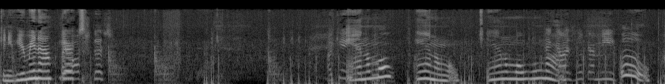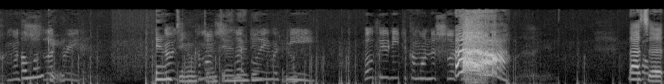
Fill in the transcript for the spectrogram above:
Can you hear me now, Hey, Jax? watch this. I can't hear Animal, animal, animal Hey guys, look at me. Oh, on A monkey. dun, Guys, dun, come on dun, slippery with me. Both of you need to come on this slippery. Ah! That's Popo, it.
